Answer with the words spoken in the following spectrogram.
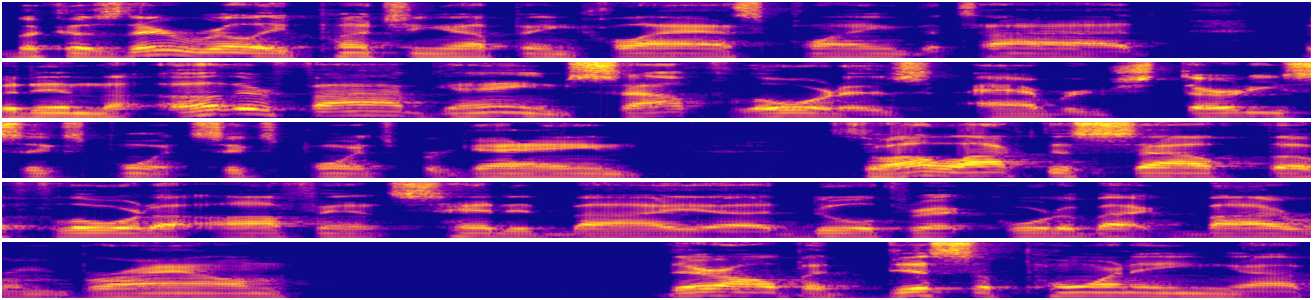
because they're really punching up in class playing the Tide, but in the other five games, South Florida's averaged 36.6 points per game. So I like this South uh, Florida offense headed by uh, dual threat quarterback Byron Brown. They're off a disappointing uh,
